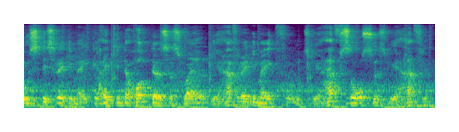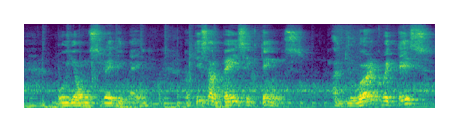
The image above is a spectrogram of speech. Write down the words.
use this ready-made, like in the hotels as well. We have ready-made foods, we have sauces, we have bouillons ready-made, but these are basic things. And you work with this,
